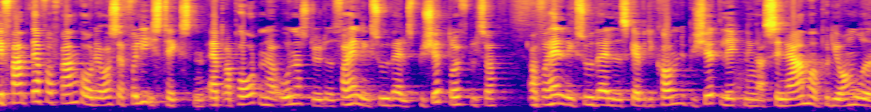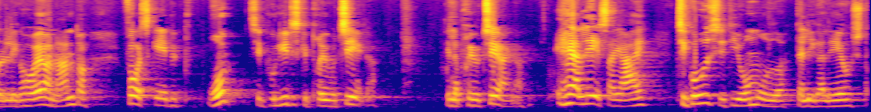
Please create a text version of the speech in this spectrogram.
Det frem, derfor fremgår det også af forlisteksten, at rapporten har understøttet forhandlingsudvalgets budgetdrøftelser, og forhandlingsudvalget skal ved de kommende budgetlægninger se nærmere på de områder, der ligger højere end andre, for at skabe rum til politiske prioriteringer. Eller prioriteringer. Her læser jeg til gode til de områder, der ligger lavest.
